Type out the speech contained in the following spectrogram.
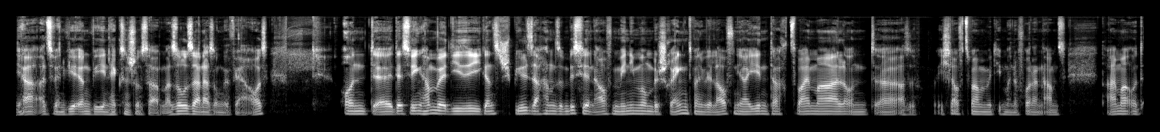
ja, als wenn wir irgendwie einen Hexenschuss haben. Also so sah das ungefähr aus. Und äh, deswegen haben wir diese ganzen Spielsachen so ein bisschen auf Minimum beschränkt. Ich meine, wir laufen ja jeden Tag zweimal und äh, also ich laufe zweimal mit ihm, meine Frau dann abends dreimal und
